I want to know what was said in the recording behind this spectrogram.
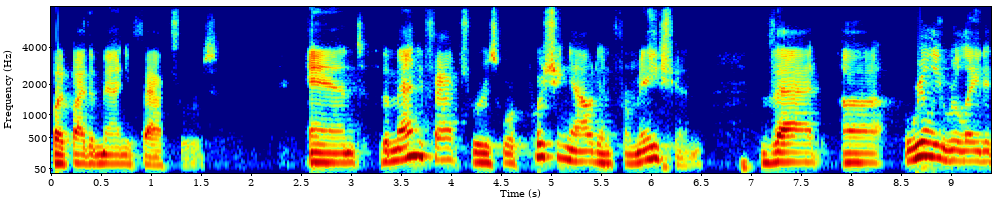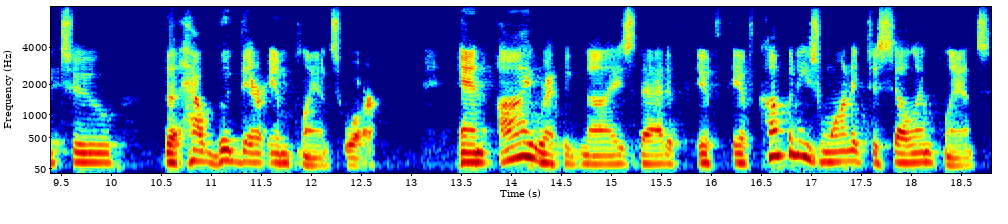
but by the manufacturers. And the manufacturers were pushing out information that uh, really related to the, how good their implants were. And I recognize that if, if, if companies wanted to sell implants,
